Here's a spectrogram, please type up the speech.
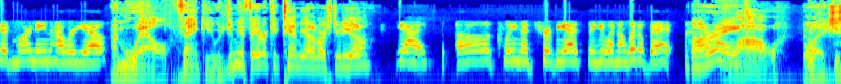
Good morning. How are you? I'm well, thank you. Would you do me a favor, kick Tammy out of our studio? Yes. Oh, Queen of Trivia. See you in a little bit. All right. Wow. Boy, she's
